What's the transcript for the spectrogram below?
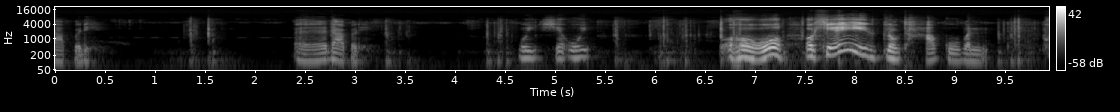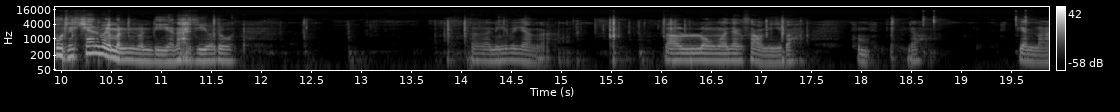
ดับไปดิ เออดับไปดิ อุ้ยเชี่ยอุ้ย โอ้โห โอเครองเท้ากูมันโปรเทคชั่นทำไมมันมันดีขนาดนี้วะโดนเอออันนี้ไปยังอะ เราลงมาจากเสานี้ปะผมเดี๋ยว เปลี่ยนน้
